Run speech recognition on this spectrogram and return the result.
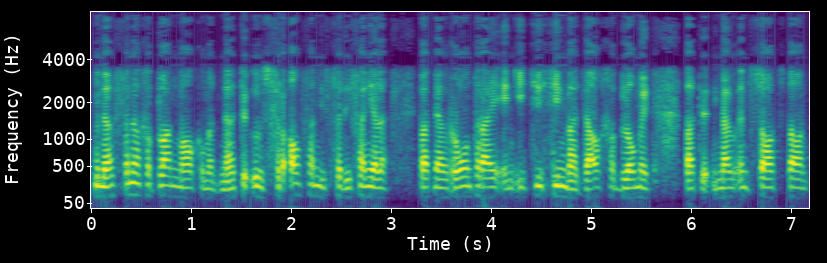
moet nou vinnig 'n plan maak om dit nou te oes veral van die vir die van julle wat nou rondry en ietsie sien wat wel geblom het wat nou in saad staan.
